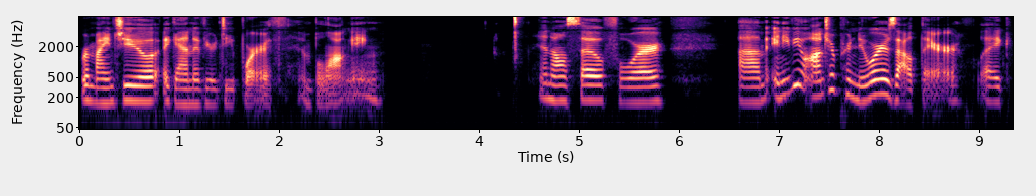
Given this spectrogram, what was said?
remind you again of your deep worth and belonging and also for um, any of you entrepreneurs out there. Like,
